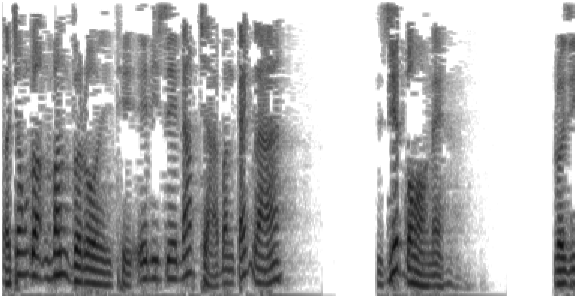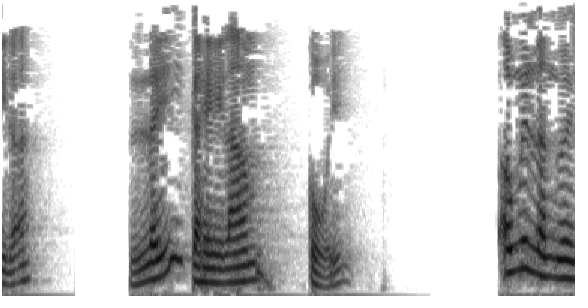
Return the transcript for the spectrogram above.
Ở trong đoạn văn vừa rồi thì Elise đáp trả bằng cách là giết bò này. Rồi gì nữa? Lấy cày làm củi ông ấy là người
